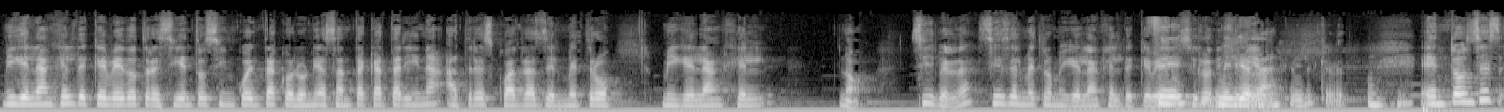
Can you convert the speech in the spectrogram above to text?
Miguel Ángel de Quevedo 350, Colonia Santa Catarina, a tres cuadras del metro Miguel Ángel, no, Sí, ¿verdad? Sí es el Metro Miguel Ángel de Quevedo, sí, lo dije Miguel Ángel de Quevedo. Entonces,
